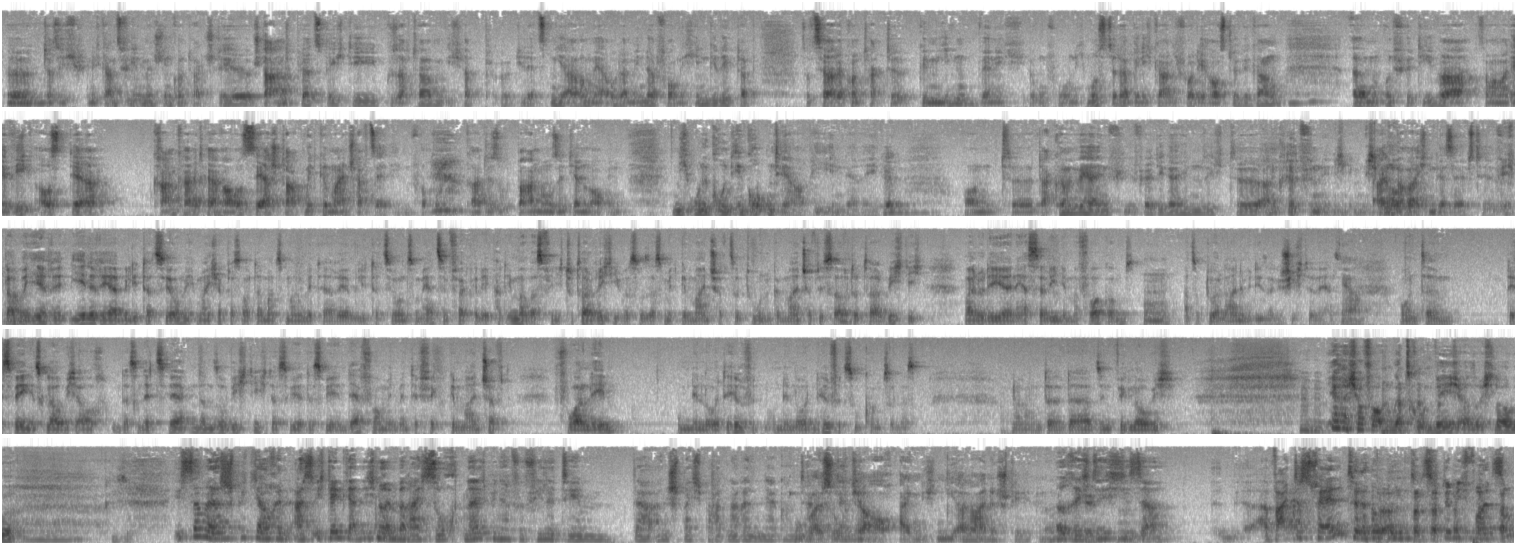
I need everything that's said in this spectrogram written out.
Äh, mhm. dass ich mit ganz vielen Menschen in Kontakt stehe, stand plötzlich, die gesagt haben, ich habe äh, die letzten Jahre mehr oder minder vor mich hingelebt, habe soziale Kontakte gemieden. Wenn ich irgendwo nicht musste, dann bin ich gar nicht vor die Haustür gegangen. Mhm. Ähm, und für die war, sagen wir mal, der Weg aus der Krankheit heraus sehr stark mit Gemeinschaftserleben verbunden. Gerade Suchtbehandlungen sind ja nun auch in, nicht ohne Grund in Gruppentherapie in der Regel. Mhm. Und äh, da können wir ja in vielfältiger Hinsicht äh, anknüpfen in, in ich allen glaube, Bereichen der Selbsthilfe. Ich ne? glaube, jede, Rehabilitation, ich meine, ich habe das auch damals mal mit der Rehabilitation zum Herzinfarkt erlebt, hat immer was, finde ich total richtig, was du sagst, mit Gemeinschaft zu tun. Und Gemeinschaft ist auch total wichtig, weil du dir ja in erster Linie mal vorkommst, mhm. als ob du alleine mit dieser Geschichte wärst. Ja. Und ähm, deswegen ist, glaube ich, auch das Netzwerken dann so wichtig, dass wir, dass wir in der Form im Endeffekt Gemeinschaft vorleben um den, Leute Hilfe, um den Leuten Hilfe zukommen zu lassen. Ja, und da, da sind wir, glaube ich, ja, ich hoffe auf einem ganz guten Weg. Also ich glaube. Ich sage, das spielt ja auch in, also ich denke ja nicht nur im Bereich Sucht, ne? ich bin ja für viele Themen da Ansprechpartnerin in der Kontaktstelle. Wobei Sucht ja auch eigentlich nie alleine steht. Ne? Richtig, ist ja weites Feld und das stimme ich voll zu.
